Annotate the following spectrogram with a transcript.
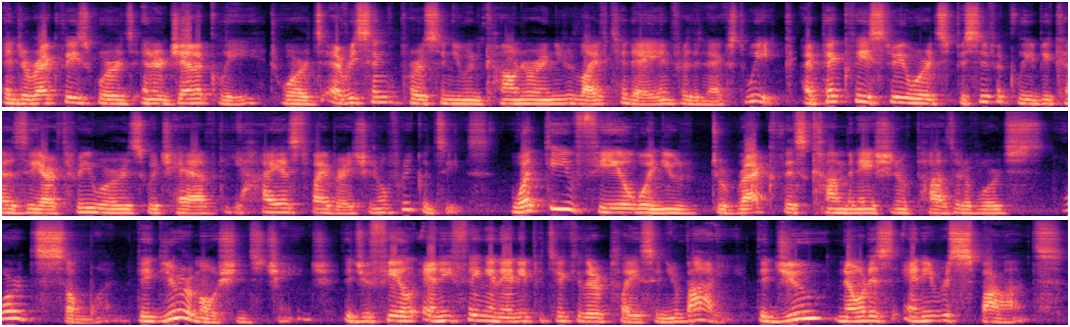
and direct these words energetically towards every single person you encounter in your life today and for the next week. I pick these three words specifically because they are three words which have the highest vibrational frequencies. What do you feel when you direct this combination of positive words towards someone? Did your emotions change? Did you feel anything in any particular place in your body? Did you notice any response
